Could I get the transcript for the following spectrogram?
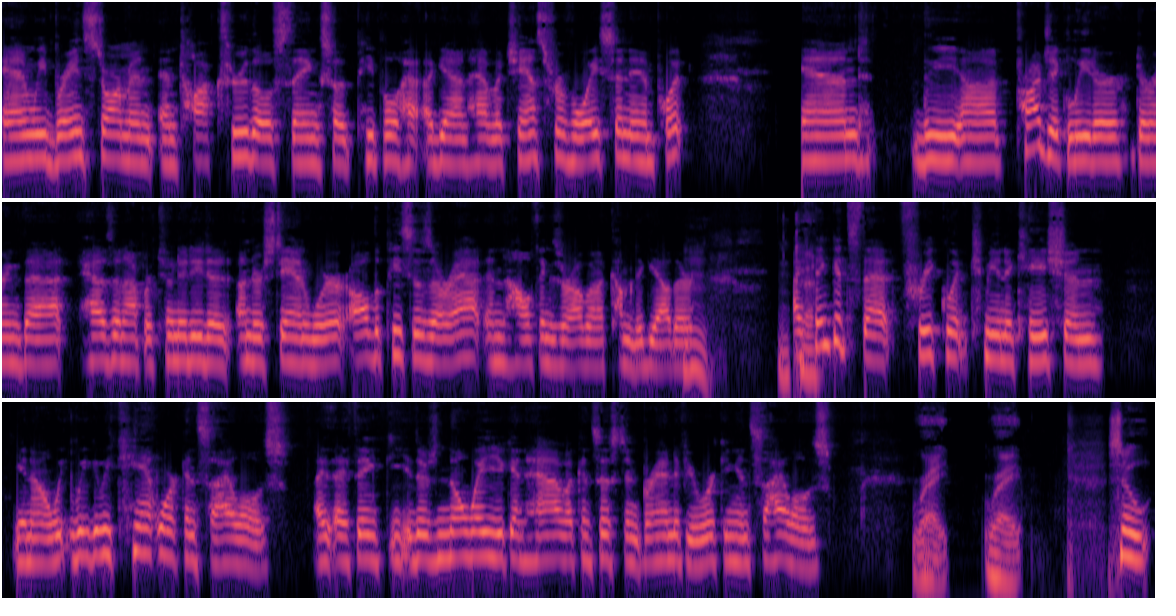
and we brainstorm and, and talk through those things so that people ha- again have a chance for voice and input and the uh, project leader during that has an opportunity to understand where all the pieces are at and how things are all going to come together. Mm, okay. I think it's that frequent communication. You know, we, we, we can't work in silos. I, I, think there's no way you can have a consistent brand if you're working in silos. Right, right. So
